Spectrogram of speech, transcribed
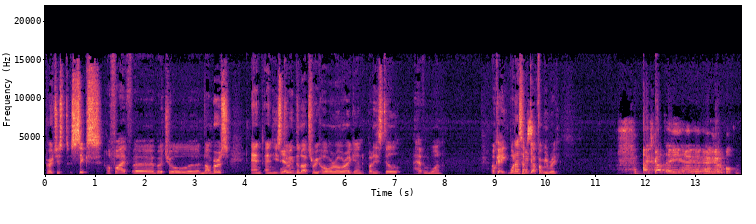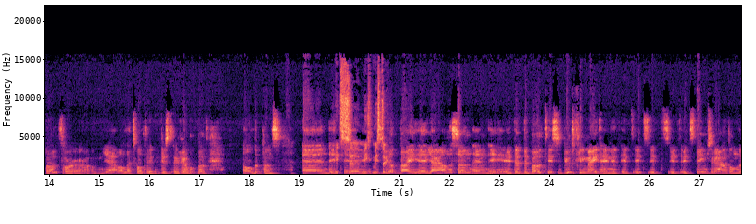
purchased six or five uh, virtual uh, numbers, and and he's doing the lottery over and over again, but he still haven't won. Okay, what else have you got for me, Rik? I've got a, a, a robot boat, or um, yeah, well, let's call it just a robot boat. All the puns, and it, it's uh, Mr. built by uh, Geir Andersen, and it, the the boat is beautifully made, and it it it it it, it steams around on the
